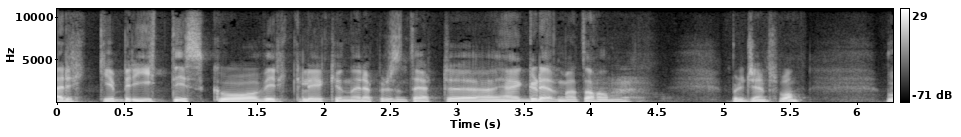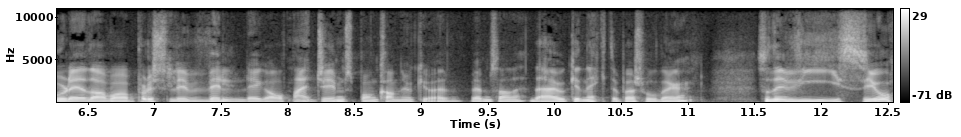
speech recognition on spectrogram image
Erkebritisk og virkelig kunne representert eh, Jeg gleder meg til han blir James Bond. Hvor det da var plutselig veldig galt. Nei, James Bond kan jo ikke være Hvem sa det? Det er jo ikke en ekte person engang. Så det viser jo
